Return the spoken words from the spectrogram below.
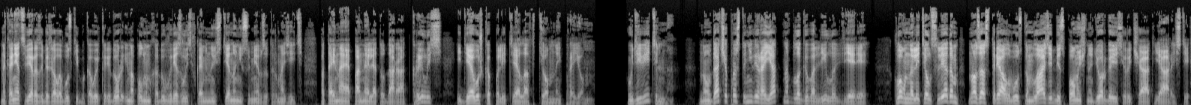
Наконец Вера забежала в узкий боковой коридор и на полном ходу врезалась в каменную стену, не сумев затормозить. Потайная панель от удара открылась, и девушка полетела в темный проем. Удивительно, но удача просто невероятно благоволила Вере. Клоун налетел следом, но застрял в узком лазе, беспомощно дергаясь и рыча от ярости.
